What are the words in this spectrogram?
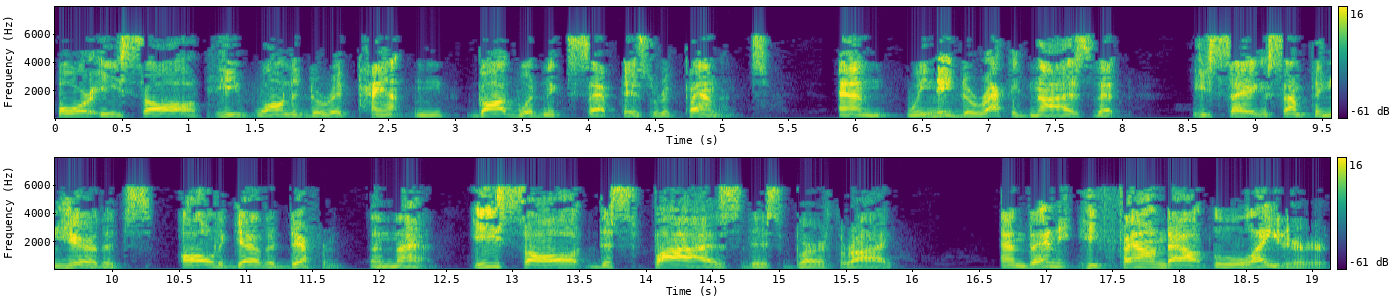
poor Esau, he wanted to repent and God wouldn't accept his repentance. And we need to recognize that he's saying something here that's altogether different than that. Esau despised this birthright. And then he found out later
